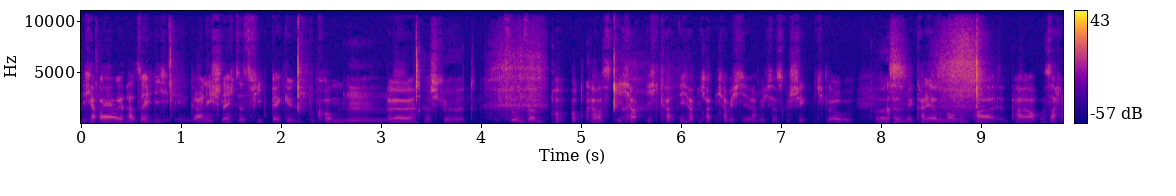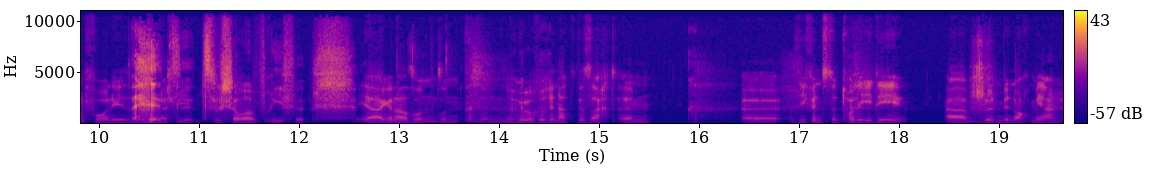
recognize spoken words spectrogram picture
ich habe aber tatsächlich gar nicht schlechtes Feedback bekommen Mhm, äh, hab ich gehört. zu unserem Podcast. Ich habe ich kann, ich hab, ich hab, ich hab, ich, hab ich das geschickt, ich glaube. Was? Also mir kann ja so mal so ein paar, paar Sachen vorlesen. Zum Beispiel, Zuschauerbriefe. ja, genau, so, ein, so, ein, so eine Hörerin hat gesagt, ähm, äh, sie findet es eine tolle Idee, äh, würden wir noch mehr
